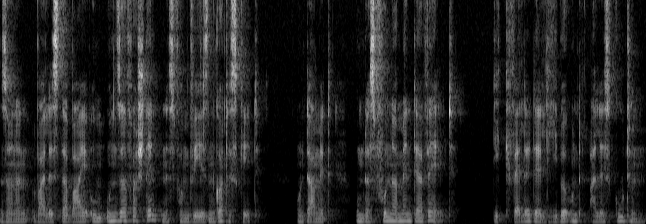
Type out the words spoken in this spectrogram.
sondern weil es dabei um unser Verständnis vom Wesen Gottes geht und damit um das Fundament der Welt, die Quelle der Liebe und alles Gutem.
